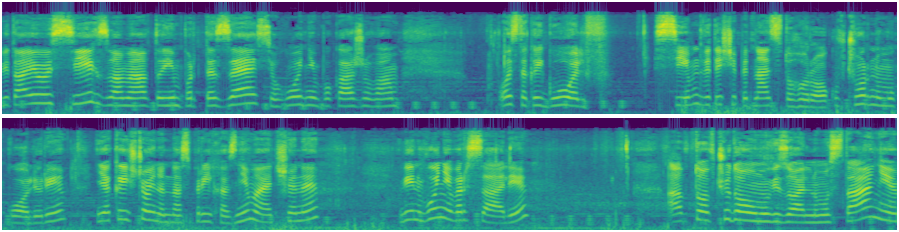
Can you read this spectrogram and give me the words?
вітаю усіх! З вами Автоімпорт ТЗ. Сьогодні покажу вам ось такий гольф 7 2015 року в чорному кольорі, який щойно до нас приїхав з Німеччини. Він в універсалі. Авто в чудовому візуальному стані,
